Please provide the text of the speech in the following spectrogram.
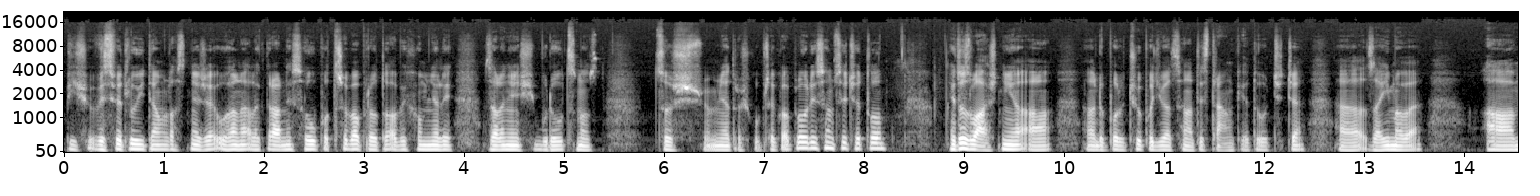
Píš, vysvětlují tam vlastně, že uhelné elektrárny jsou potřeba pro to, abychom měli zelenější budoucnost, což mě trošku překvapilo, když jsem si četl. Je to zvláštní a doporučuji podívat se na ty stránky, je to určitě zajímavé. A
